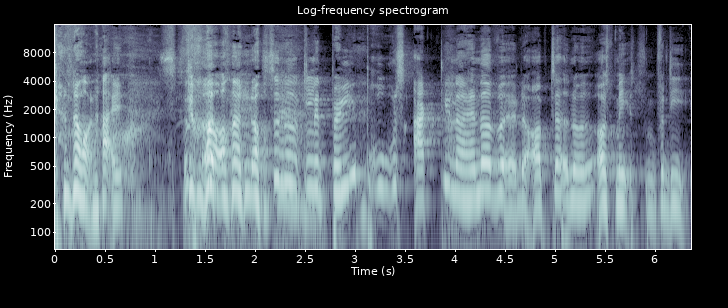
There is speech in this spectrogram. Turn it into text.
Nå, nej. Nå, nå. sådan noget lidt bølgebrusagtigt, når han havde optaget noget. Også mest fordi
